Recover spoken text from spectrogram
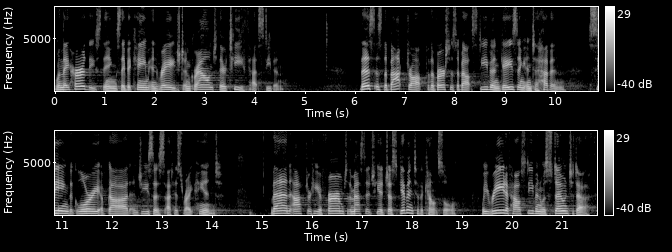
When they heard these things, they became enraged and ground their teeth at Stephen. This is the backdrop for the verses about Stephen gazing into heaven, seeing the glory of God and Jesus at his right hand. Then, after he affirmed the message he had just given to the council, we read of how Stephen was stoned to death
